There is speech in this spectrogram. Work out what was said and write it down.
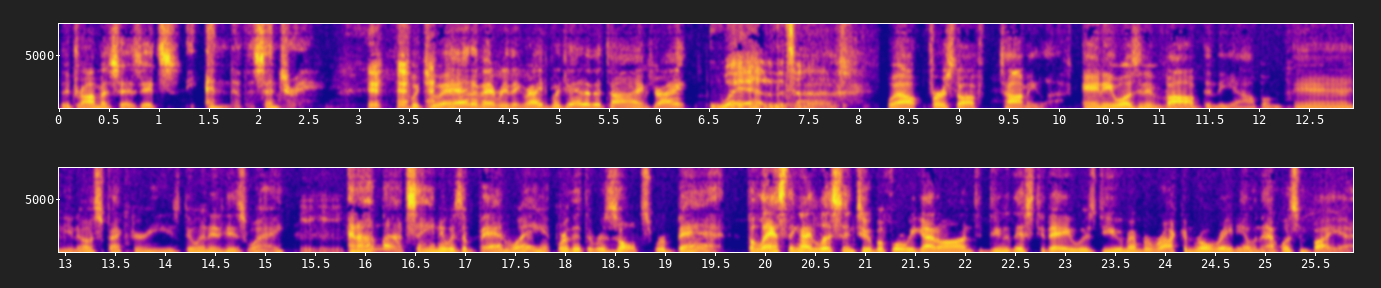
The drama says it's the end of the century. Put you ahead of everything, right? Put you ahead of the times, right? Way ahead of the times. Uh, well, first off, Tommy left and he wasn't involved in the album. And, you know, Spector, he's doing it his way. Mhm. And I'm not saying it was a bad way or that the results were bad. The last thing I listened to before we got on to do this today was Do you remember rock and roll radio? And that wasn't by uh,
